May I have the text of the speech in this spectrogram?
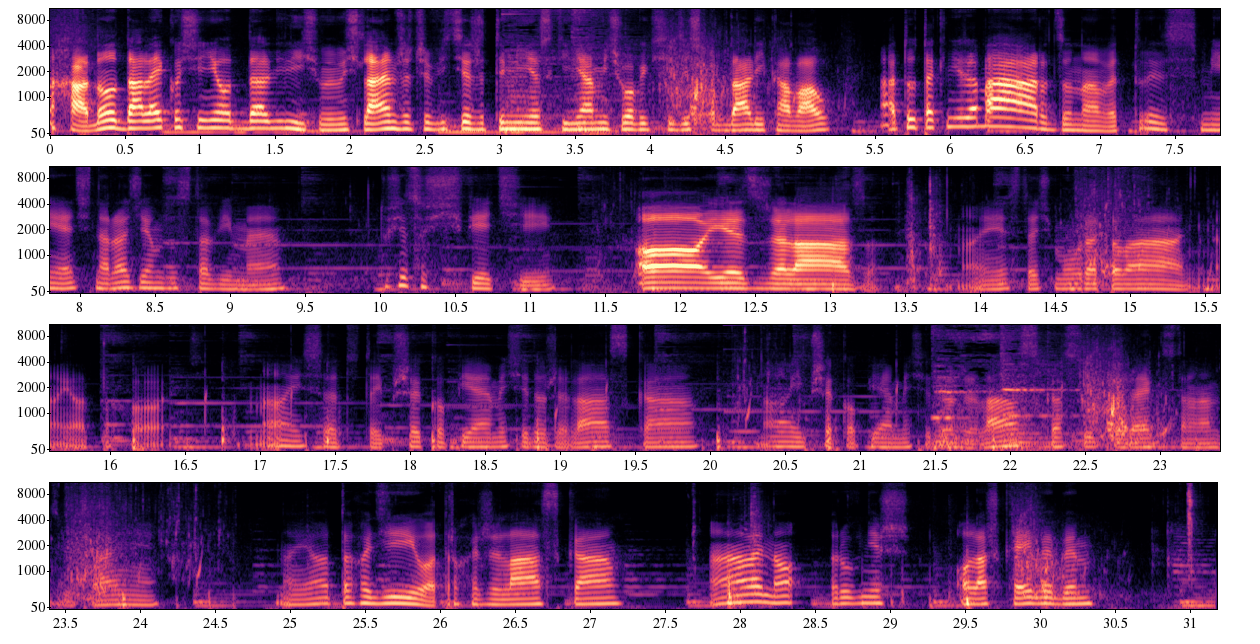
Aha, no daleko się nie oddaliliśmy. Myślałem rzeczywiście, że tymi jaskiniami człowiek się gdzieś oddali kawał. A tu tak nie za bardzo nawet. Tu jest miedź, na razie ją zostawimy. Tu się coś świeci. O, jest żelazo. No jesteśmy uratowani. No i o to chodzi. No i sobie tutaj przekopiemy się do żelazka. No i przekopiemy się do żelazka. Super, ekstra nadzwyczajnie. No i o to chodziło. Trochę żelazka. Ale no, również o Lash Cave'y bym...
